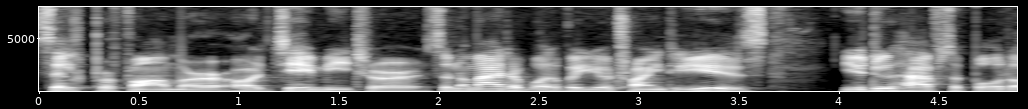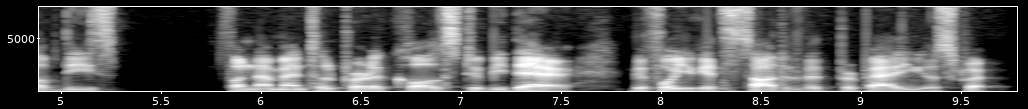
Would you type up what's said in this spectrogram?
Silk Performer, or JMeter. So no matter whatever you're trying to use, you do have support of these fundamental protocols to be there before you get started with preparing your script.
